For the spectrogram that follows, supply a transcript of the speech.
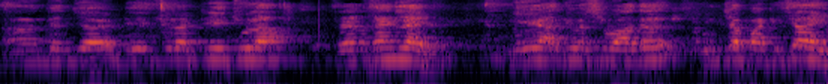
अं, त्यांच्या डीएचयूला टीएचयूला सगळ्यांना सांगितलं आहे हे आदिवासी वादळ तुमच्या पाठीचे आहे.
